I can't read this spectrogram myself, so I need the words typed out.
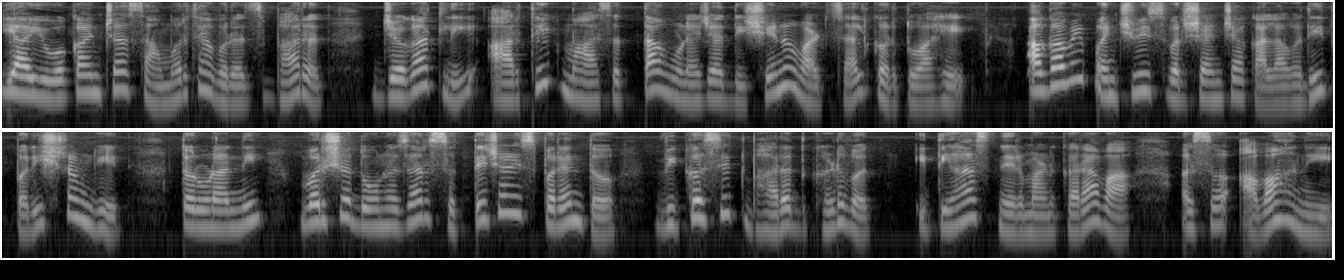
या युवकांच्या सामर्थ्यावरच भारत जगातली आर्थिक महासत्ता होण्याच्या दिशेनं वाटचाल करतो आहे. आगामी पंचवीस वर्षांच्या कालावधीत परिश्रम घेत तरुणांनी वर्ष दोन हजार सत्तेचाळीसपर्यंत विकसित भारत घडवत इतिहास निर्माण करावा असं आवाहनही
